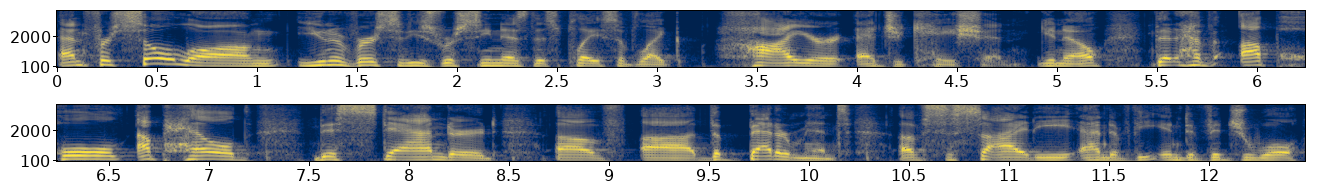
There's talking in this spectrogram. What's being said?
and for so long, universities were seen as this place of like higher education, you know, that have uphold upheld this standard of uh, the betterment of society and of the individual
